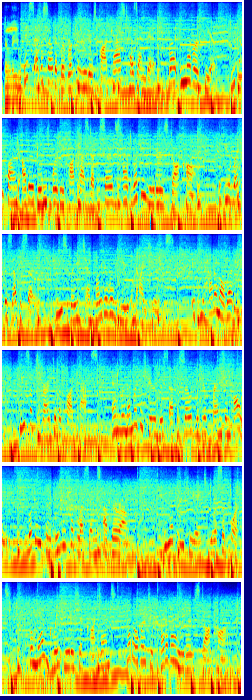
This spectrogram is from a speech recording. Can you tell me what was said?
and lead. This episode of the Rookie Leaders Podcast has ended, but never fear. You can find other binge-worthy podcast episodes at rookieleaders.com. If you liked this episode, please rate and write a review in iTunes. If you haven't already, please subscribe to the podcast. And remember to share this episode with your friends and colleagues looking for leadership lessons of their own. We appreciate your support. For more great leadership content, head over to credibleleaders.com.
